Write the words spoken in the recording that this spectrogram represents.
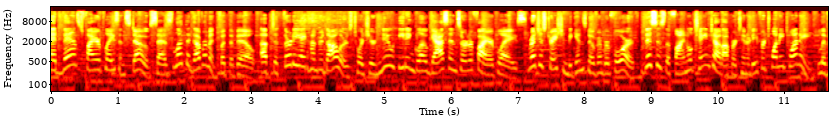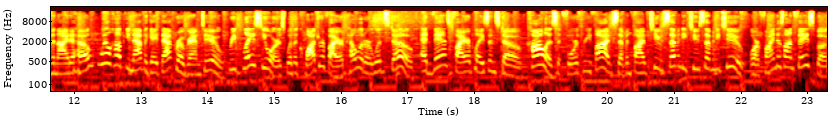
Advanced Fireplace and Stove says let the government foot the bill, up to $3,800 towards your new Heat & Glo gas inserter fireplace. Registration begins November 4th. This is the final changeout opportunity for 2020. Live in Idaho? We'll help you navigate that program too. Replace yours with a Quadra-Fire pellet or wood stove. Advanced Fireplace and Stove. Call us at 435-752-7272 or find us on Facebook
